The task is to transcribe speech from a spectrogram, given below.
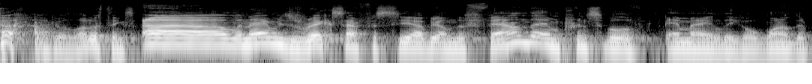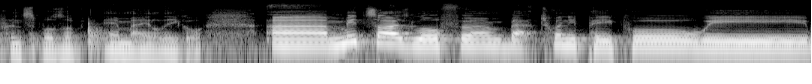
I do a lot of things. Uh, my name is Rex Afrasiabi. I'm the founder and principal of MA Legal, one of the principals of MA Legal. Uh, mid-sized law firm, about 20 people. We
